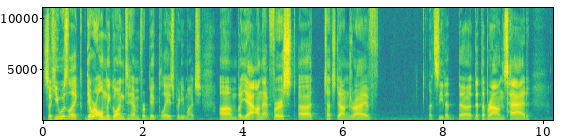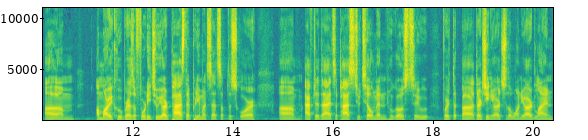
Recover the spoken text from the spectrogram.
So he was like, they were only going to him for big plays pretty much. Um, but yeah, on that first uh, touchdown drive, let's see that the that the Browns had, um, Amari Cooper has a 42 yard pass that pretty much sets up the score. Um, after that, it's a pass to Tillman who goes to for th- uh, 13 yards to the one yard line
